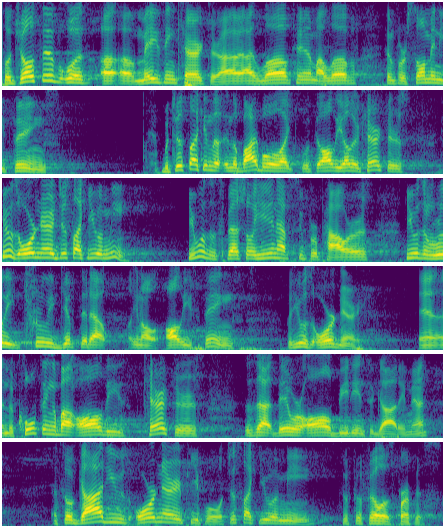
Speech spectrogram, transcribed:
So Joseph was an amazing character. I, I love him. I love him for so many things. But just like in the, in the Bible, like with all the other characters, he was ordinary just like you and me. He wasn't special. He didn't have superpowers. He wasn't really truly gifted at you know all these things, but he was ordinary. And, and the cool thing about all these characters is that they were all obedient to God. Amen. And so God used ordinary people just like you and me to fulfill His purpose.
